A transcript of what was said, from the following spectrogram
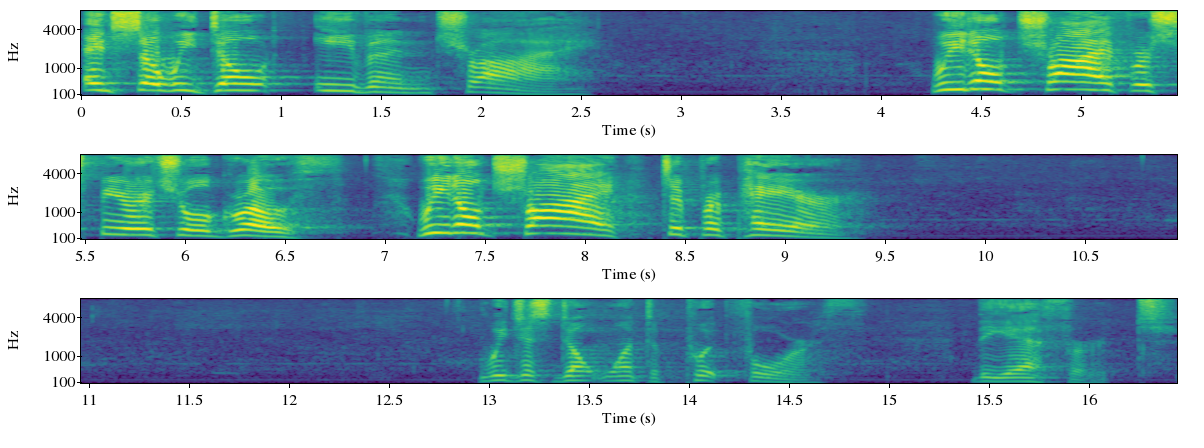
And so we don't even try. We don't try for spiritual growth. We don't try to prepare. We just don't want to put forth the effort.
